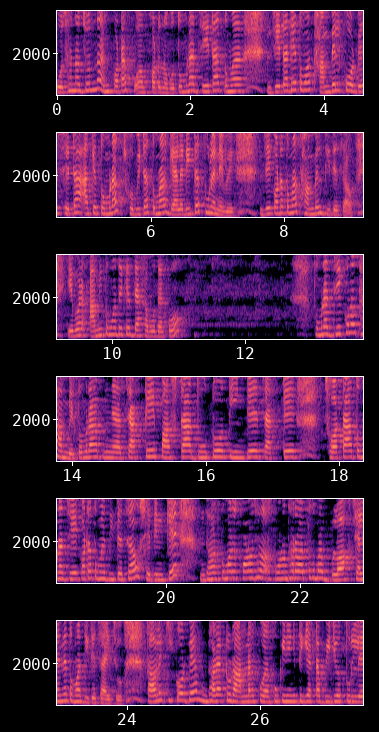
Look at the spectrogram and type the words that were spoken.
বোঝানোর জন্য আমি কটা ফটো নেব। তোমরা যেটা তোমার যেটা দিয়ে তোমার থাম্বেল করবে, সেটা আগে তোমরা ছবিটা তোমরা গ্যালারিতে তুলে নেবে। যে কটা তোমরা থাম্বেল দিতে চাও। এবার আমি তোমাদেরকে দেখাবো, দেখো। তোমরা যে কোনো থাম্বেল তোমরা চারটে, পাঁচটা, দুটো, তিনটে, চারটে, ছটা, তোমরা যে কটা তোমরা দিতে চাও সেদিনকে, ধর তোমার কোনো কোনো ধরো হয়তো তোমার ব্লগ চ্যানেলে তোমরা দিতে চাইছো। তাহলে কি করবে? ধর একটু রান্নার কুকিং দিকে একটা ভিডিও তুললে,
